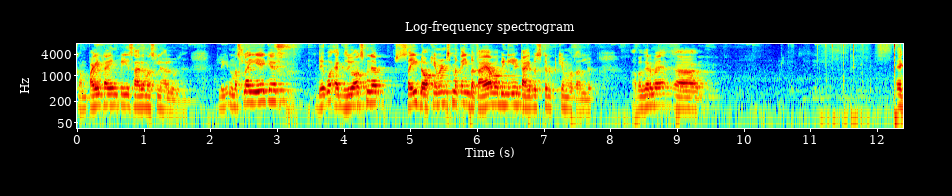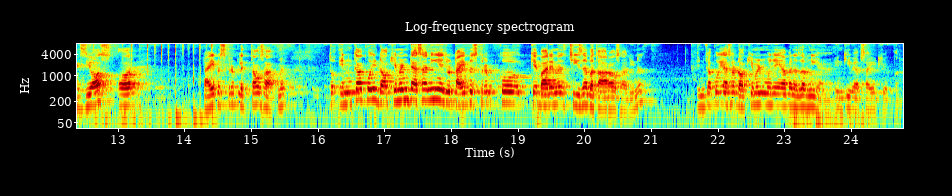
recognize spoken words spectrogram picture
कंपाइल टाइम पे ये सारे मसले हल हो जाएँ। लेकिन मसला ये है कि देखो एक्जियोस ने सही डॉक्यूमेंट्स में कहीं बताया हुआ भी नहीं है टाइप स्क्रिप्ट के मुतालिक। अब अगर मैं एक्जियोस और टाइप स्क्रिप्ट लिखता हूँ साथ में तो इनका कोई डॉक्यूमेंट ऐसा नहीं है जो टाइप स्क्रिप्ट को, के बारे में चीज़ें बता रहा हो सारी, ना? इनका कोई ऐसा डॉक्यूमेंट मुझे यहाँ पे नज़र नहीं आया, इनकी वेबसाइट के ऊपर।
